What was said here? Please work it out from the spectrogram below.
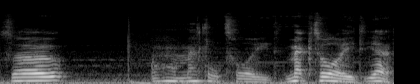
So. Oh, Metal Toid. Mechtoid, yeah.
